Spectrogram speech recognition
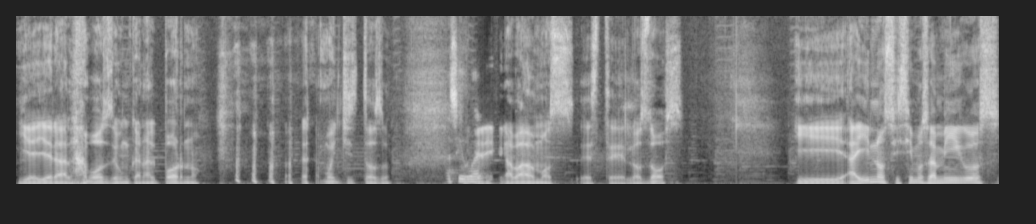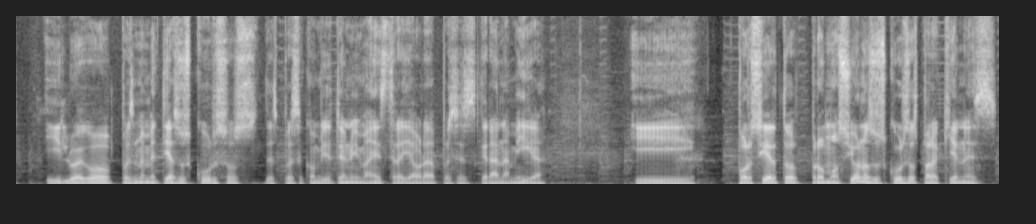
y ella era la voz de un canal porno. Muy chistoso. Así igual. ahí grabábamos este, los dos. Y ahí nos hicimos amigos y luego pues me metí a sus cursos, después se convirtió en mi maestra y ahora pues es gran amiga. Y por cierto, promociono sus cursos para quienes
